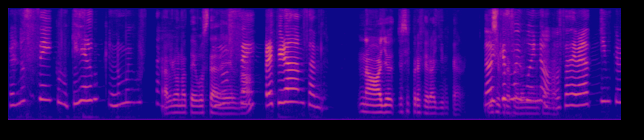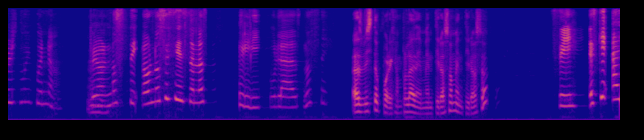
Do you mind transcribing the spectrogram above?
Pero no sé, como que hay algo que no me gusta. Algo no te gusta no de él, sé. Prefiero a Adam Sandler. ¿no? No, yo, yo sí prefiero a Jim Carrey. No, Yo es sí que es muy bueno. O sea, de verdad, Jim Carrey es muy bueno. Pero no sé, o no sé si son las películas, no sé. ¿Has visto, por ejemplo, la de Mentiroso, Mentiroso? Sí, es que hay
